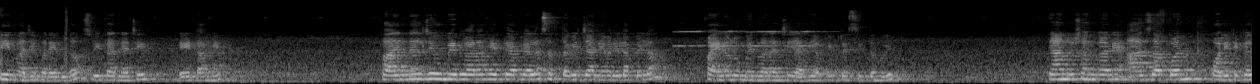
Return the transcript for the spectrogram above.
तीन वाजेपर्यंत स्वीकारण्याची डेट आहे. फायनल जे उमेदवार आहेत ते आपल्याला सत्तावीस जानेवारीला आपल्याला फायनल उमेदवारांची यादी आपली प्रसिद्ध होईल. त्या अनुषंगाने आज आपण पॉलिटिकल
